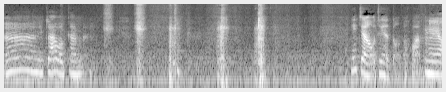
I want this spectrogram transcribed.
嗯，你抓我干嘛？你讲我听得懂的话吗？没有。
